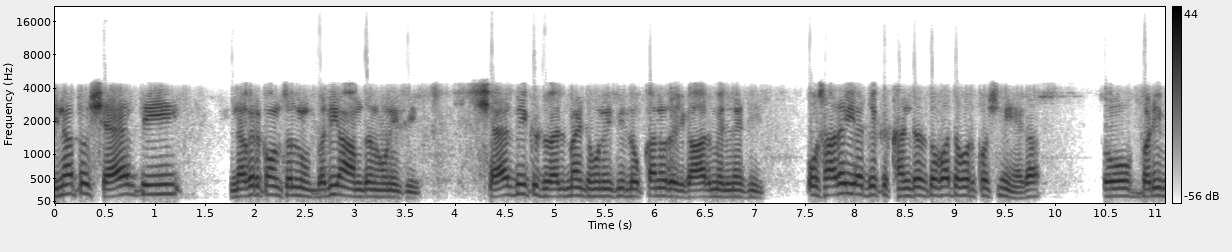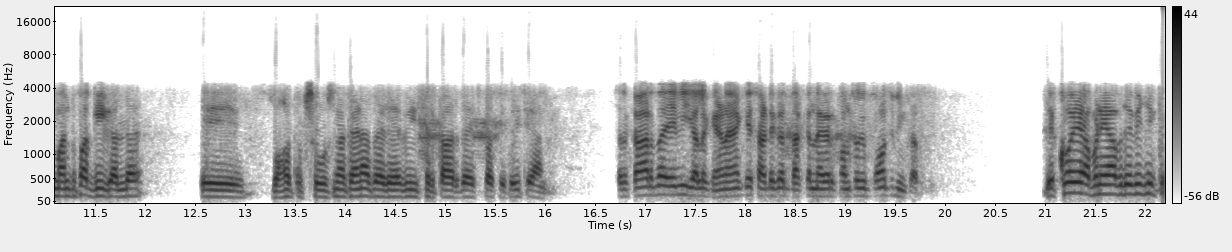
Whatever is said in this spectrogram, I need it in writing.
ਇਹਨਾਂ ਤੋਂ ਸ਼ਹਿਰ ਦੀ ਨਗਰ ਕੌਂਸਲ ਨੂੰ ਵਧੀਆ ਆਮਦਨ ਹੋਣੀ ਸੀ, ਸ਼ਹਿਰ ਦੀ ਇੱਕ ਡਿਵੈਲਪਮੈਂਟ ਹੋਣੀ ਸੀ, ਲੋਕਾਂ ਨੂੰ ਰੋਜ਼ਗਾਰ ਮਿਲਨੇ ਸੀ ਉਹ ਸਾਰੇ ਹੀ ਅੱਜ ਇੱਕ ਖੰਡਰ ਤੋਂ ਵੱਧ ਹੋਰ ਕੁਝ ਨਹੀਂ ਹੈਗਾ। ਸੋ ਬੜੀ ਮੰਦਭਾਗੀ ਗੱਲ ਹੈ ਤੇ ਬਹੁਤ ਅਫਸੋਸ ਨਾਲ ਕਹਿਣਾ ਪੈ ਰਿਹਾ ਵੀ ਸਰਕਾਰ ਦਾ ਇਸ ਪਾਸੇ ਕੋਈ ਧਿਆਨ ਨਹੀਂ। ਸਰਕਾਰ ਦਾ ਇਹ ਵੀ ਗੱਲ ਕਹਿਣਾ ਹੈ ਕਿ ਸਾਡੇ ਘਰ ਤੱਕ ਨਗਰ ਕੌਂਸਲ ਦੀ ਪਹੁੰਚ ਨਹੀਂ ਕਰਦੀ ਦੇਖੋ ਇਹ ਆਪਣੇ ਆਪ ਦੇ ਵਿੱਚ ਇੱਕ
